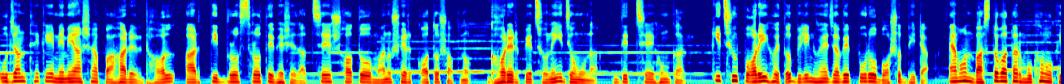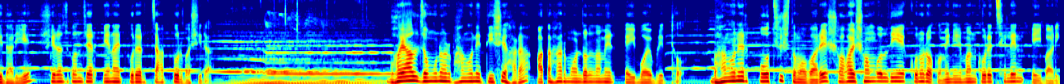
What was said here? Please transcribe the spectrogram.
উজান থেকে নেমে আসা পাহাড়ের ঢল আর তীব্র স্রোতে ভেসে যাচ্ছে শত মানুষের কত স্বপ্ন। ঘরের পেছনেই যমুনা, দিচ্ছে হুঙ্কার। কিছু পরেই হয়তো বিলীন হয়ে যাবে পুরো বসতভিটা। এমন বাস্তবতার মুখোমুখি দাঁড়িয়ে সিরাজগঞ্জের এনায়তপুরের চাঁদপুরবাসীরা। ভয়াল যমুনার ভাঙনে দিশেহারা আতাহার মণ্ডল নামের এই বয়োবৃদ্ধ। ভাঙনের পঁচিশতম বারে সহায় সম্বল দিয়ে কোনো রকমে নির্মাণ করেছিলেন এই বাড়ি।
